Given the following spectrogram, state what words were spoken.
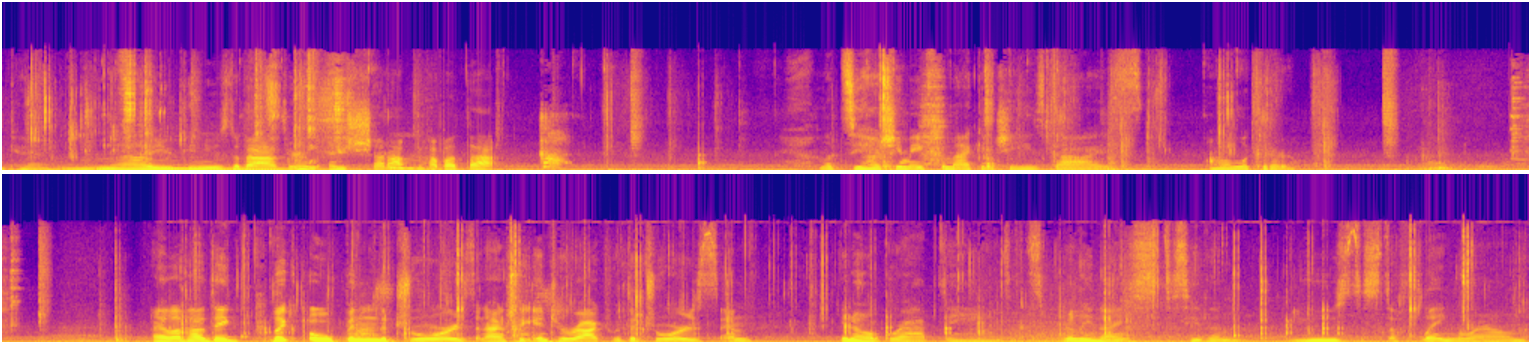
Okay, now you can use the bathroom and shut up. How about that? Let's see how she makes the mac and cheese, guys. Oh, look at her. I love how they like open the drawers and actually interact with the drawers and you know grab things. It's really nice to see them use the stuff laying around.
